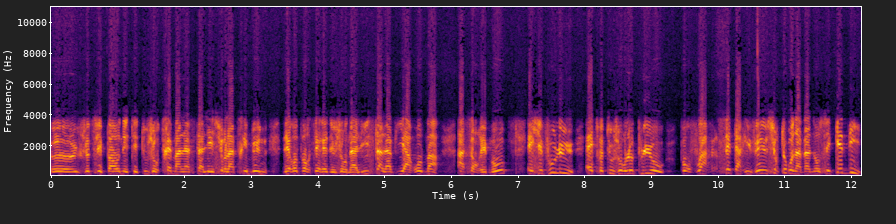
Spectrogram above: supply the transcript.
euh, je ne sais pas, on était toujours très mal installés sur la tribune des reporters et des journalistes à la Via Roma à San Remo. Et j'ai voulu être toujours le plus haut pour voir cette arrivée, surtout qu'on avait annoncé qu'Eddie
